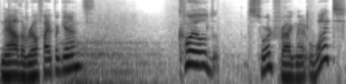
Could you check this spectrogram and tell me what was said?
Now the real fight begins. Coiled sword fragment. What?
